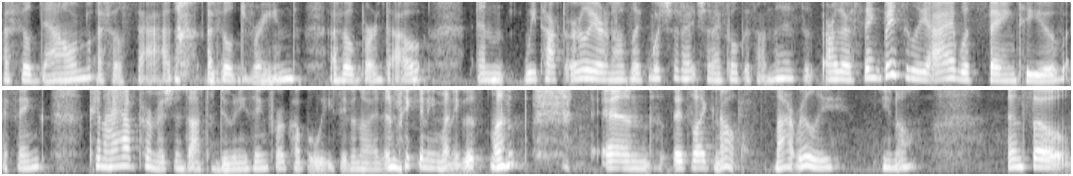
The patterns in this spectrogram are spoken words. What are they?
I feel down, I feel sad, I feel drained, I feel burnt out. And we talked earlier and I was like, what should I should I focus on this? Are there things basically I was saying to you, I think, can I have permission not to do anything for a couple weeks even though I didn't make any money this month? And it's like, no, not really, you know? And so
